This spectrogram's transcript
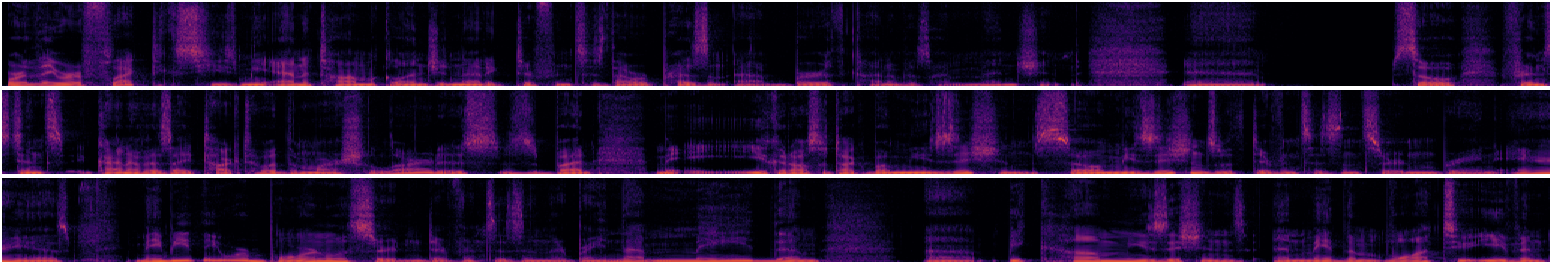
or they reflect, excuse me, anatomical and genetic differences that were present at birth, kind of as I mentioned. And so for instance kind of as i talked about the martial artists but you could also talk about musicians. So musicians with differences in certain brain areas maybe they were born with certain differences in their brain that made them uh, become musicians and made them want to even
